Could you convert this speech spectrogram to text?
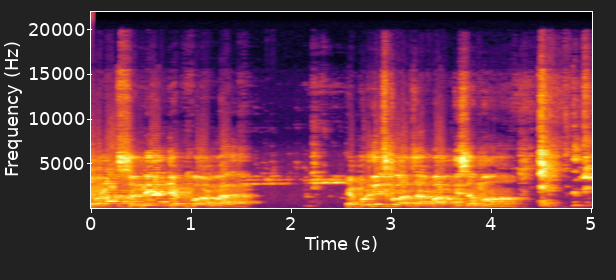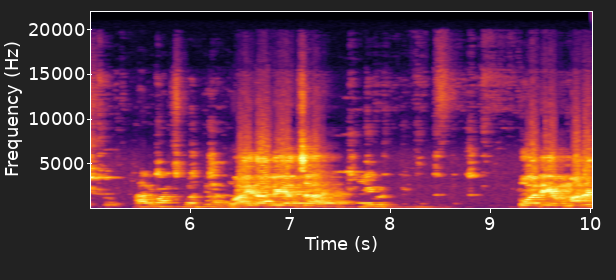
ఎవనొస్తుంది అని చెప్పుకోవాలా? ఎప్పుడు తీసుకోవాలి సార్ బాప్తీసము? వాయిదాలు వేయచ్చా? ఏడు పోనీ మనం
